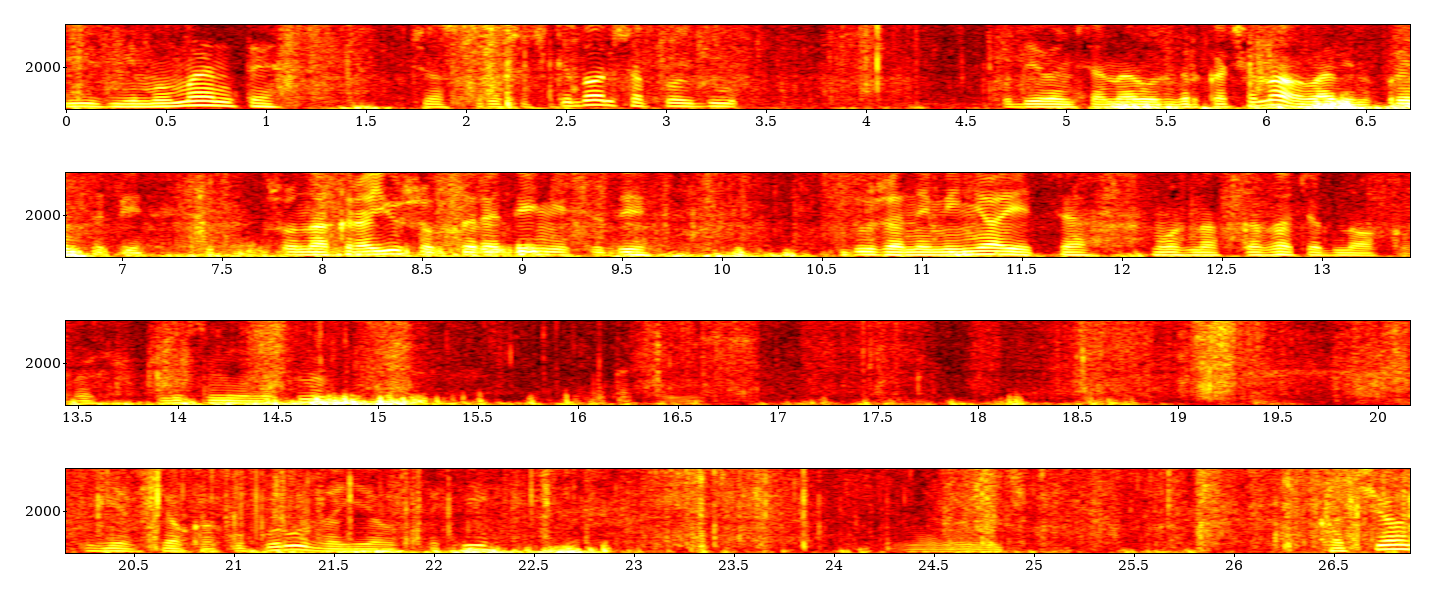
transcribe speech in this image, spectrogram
різні моменти. Зараз трошечки далі пройду. Подивимося на розмір качана, але він в принципі, що на краю, що всередині сюди дуже не міняється, можна сказати, однаковий. Плюс-мінус. Ну, такий ось. Є всяка кукуруза, є ось такі. Качан.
